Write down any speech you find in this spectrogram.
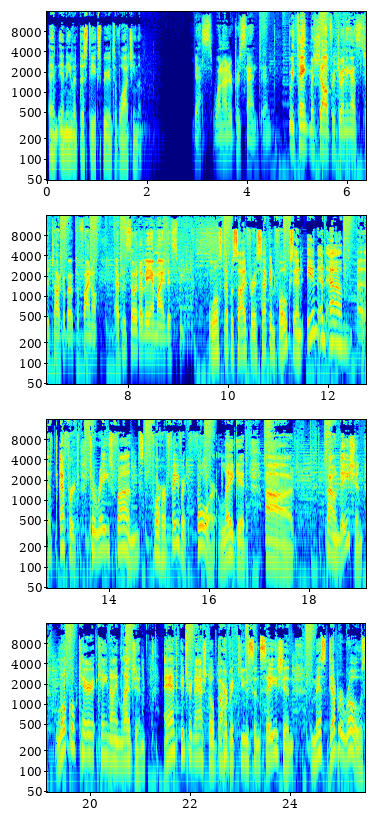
and and even this the experience of watching them. Yes, one hundred percent. And we thank Michelle for joining us to talk about the final episode of AMI this week. We'll step aside for a second, folks, and in an um, uh, effort to raise funds for her favorite four legged uh, foundation, local canine legend, and international barbecue sensation, Miss Deborah Rose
